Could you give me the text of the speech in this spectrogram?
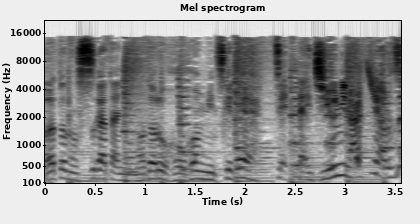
元の姿に戻る方法見つけて絶対自由になってやるぜ。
